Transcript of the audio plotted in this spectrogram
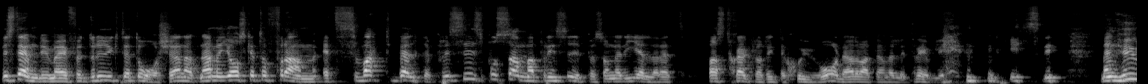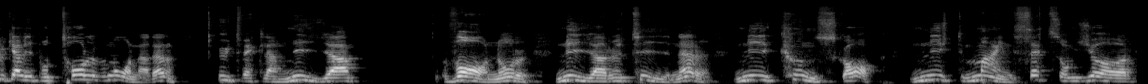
bestämde ju mig för drygt ett år sedan att nej, men jag ska ta fram ett svart bälte precis på samma principer som när det gäller ett, fast självklart inte sju år, det hade varit en väldigt trevlig business. Men hur kan vi på 12 månader utveckla nya vanor, nya rutiner, ny kunskap, nytt mindset som gör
